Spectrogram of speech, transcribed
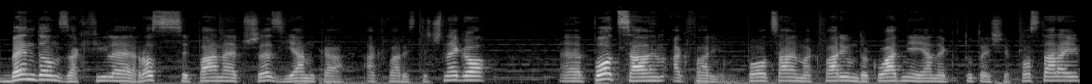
będą za chwilę rozsypane przez Janka akwarystycznego e, po całym akwarium. Po całym akwarium dokładnie, Janek tutaj się postaraj,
